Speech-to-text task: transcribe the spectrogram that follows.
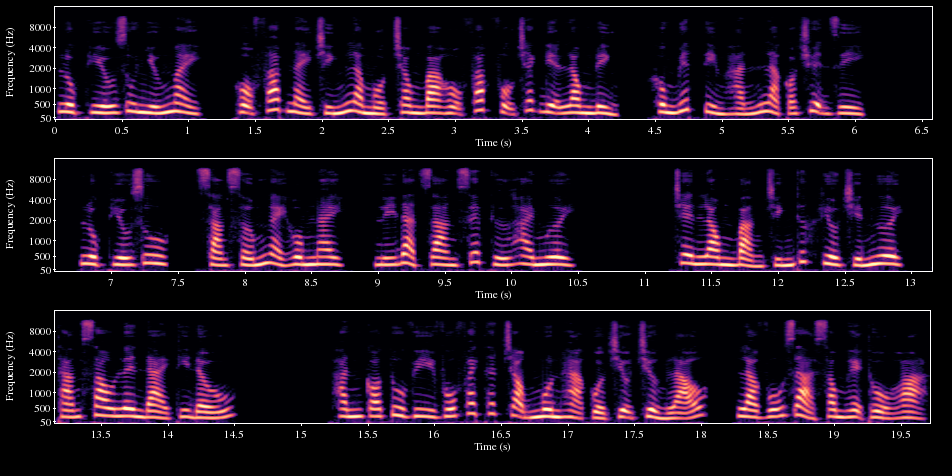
lục thiếu du nhướng mày, hộ pháp này chính là một trong ba hộ pháp phụ trách địa long đỉnh, không biết tìm hắn là có chuyện gì. Lục thiếu du, sáng sớm ngày hôm nay, Lý Đạt Giang xếp thứ 20. Trên long bảng chính thức khiêu chiến ngươi, tháng sau lên đài thi đấu. Hắn có tu vi vũ phách thất trọng môn hạ của triệu trưởng lão, là vũ giả song hệ thổ hỏa.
